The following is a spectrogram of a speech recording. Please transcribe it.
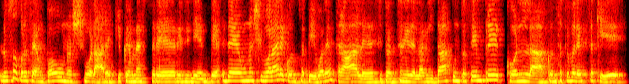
lo so forse è un po' uno scivolare più che un essere resiliente ed è uno scivolare consapevole tra le situazioni della vita, appunto sempre con la consapevolezza che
